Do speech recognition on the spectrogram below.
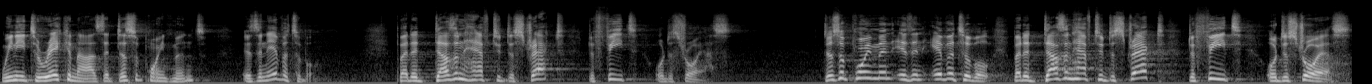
we need to recognize that disappointment is inevitable, but it doesn't have to distract, defeat, or destroy us. Disappointment is inevitable, but it doesn't have to distract, defeat, or destroy us.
